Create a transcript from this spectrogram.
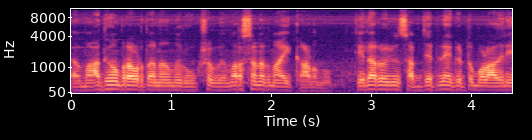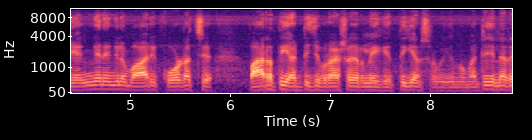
ആ, മാധ്യമ പ്രവർത്തനത്തിൽ നിന്ന് രൂക്ഷ വിമർശനമായി കാണുന്നു. ചിലർ ഒരു സബ്ജക്റ്റിനെ കിട്ടുമ്പോൾ അതിനെ എങ്ങനെയെങ്കിലും വാരി കുഴച്ച് പരത്തി അടിച്ച് പ്രേക്ഷകരിലേക്ക് എത്തിക്കാൻ ശ്രമിക്കുന്നു. മറ്റു ചിലർ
